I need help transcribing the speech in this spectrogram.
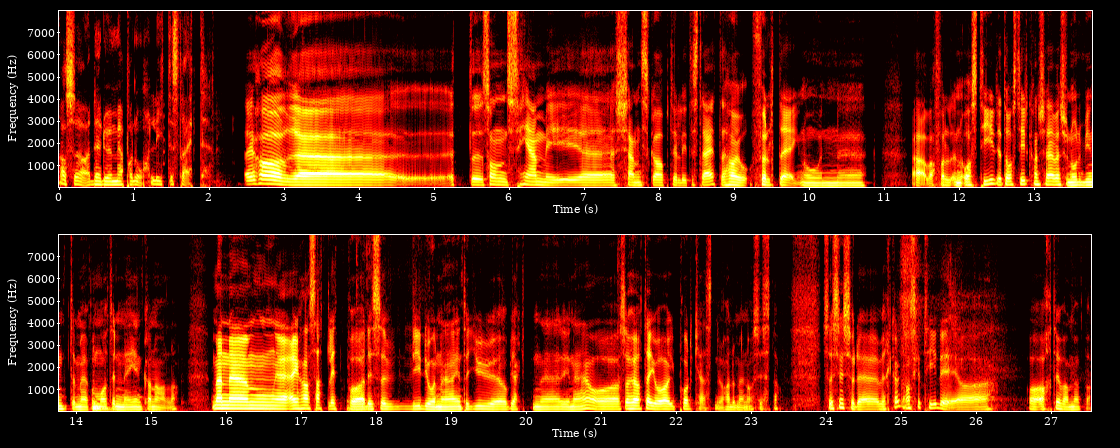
altså, det du er med på nå? Lite streit. Jeg har uh, et eh, sånn semi-kjennskap til Lite Streit. Jeg har jo fulgt deg noen eh, ja, i hvert fall en års tid, et års tid kanskje. Jeg vet ikke når du begynte med på en måte din egen kanal. da. Men um, jeg har sett litt på disse videoene, intervjuobjektene dine, og så hørte jeg jo òg podkasten du hadde med nå sist. da. Så jeg syns jo det virker ganske tidlig og, og artig å være med på.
